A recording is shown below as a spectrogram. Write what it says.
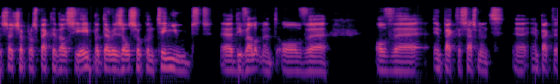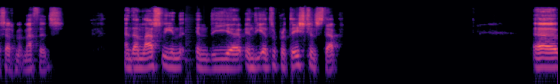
such a prospective LCA, but there is also continued uh, development of of uh, impact assessment impact assessment methods. And then lastly, in in the in the interpretation step, uh,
